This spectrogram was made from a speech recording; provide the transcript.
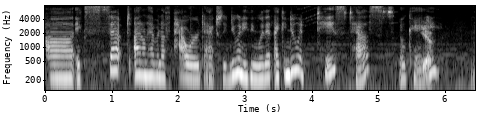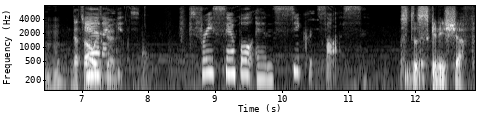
Uh, except I don't have enough power to actually do anything with it. I can do a taste test. Okay. Yeah. hmm That's always and I good. get free sample and secret sauce. It's the skinny chef.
